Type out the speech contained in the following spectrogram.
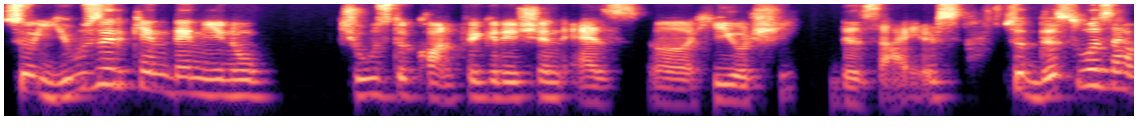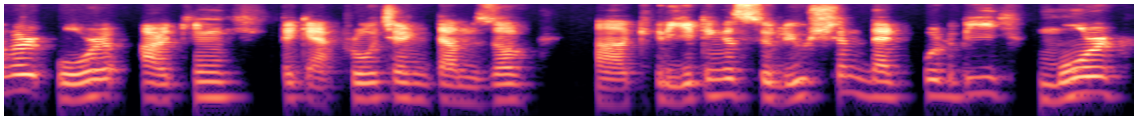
So user can then, you know, choose the configuration as uh, he or she desires. So this was our overarching like, approach in terms of uh, creating a solution that would be more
